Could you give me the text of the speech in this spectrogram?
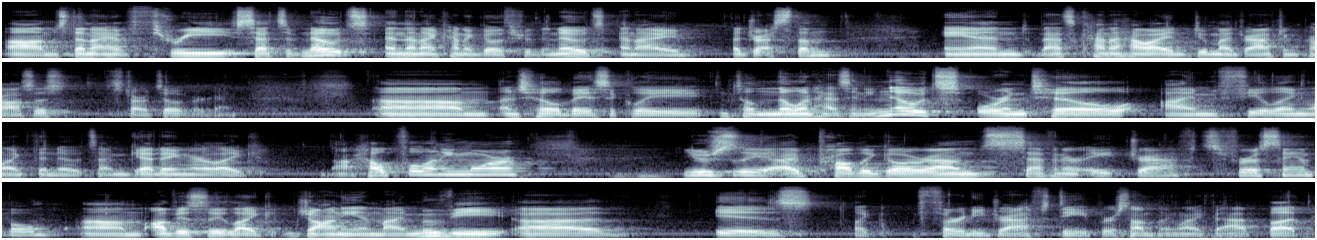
Um, so then I have three sets of notes, and then I kind of go through the notes and I address them, and that's kind of how I do my drafting process. Starts over again um, until basically until no one has any notes, or until I'm feeling like the notes I'm getting are like not helpful anymore. Usually, I probably go around seven or eight drafts for a sample. Um, obviously, like Johnny in my movie uh, is 30 drafts deep or something like that. But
